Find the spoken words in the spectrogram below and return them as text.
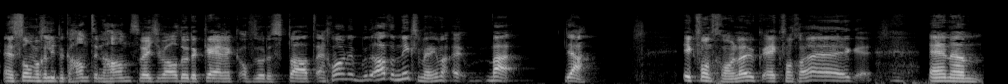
En sommigen liep ik hand in hand, weet je wel, door de kerk of door de stad. En gewoon, ik had er niks mee. Maar, maar ja, ik vond het gewoon leuk. Ik vond gewoon, ik, En, um,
